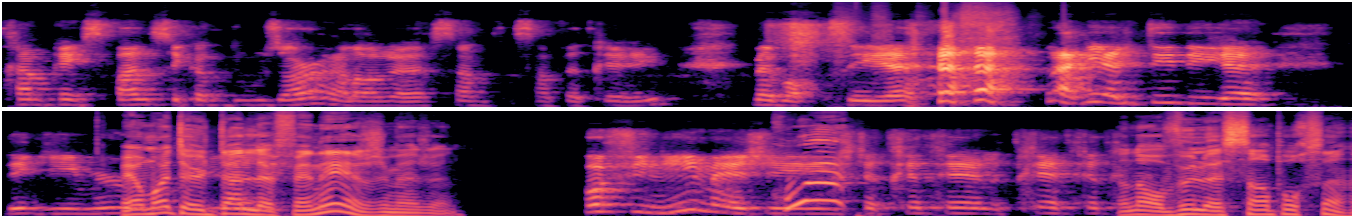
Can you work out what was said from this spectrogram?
trame principale, c'est comme 12 heures, alors euh, ça, me, ça, me, fait très rire. Mais bon, c'est la réalité des, des gamers. Mais au moins, tu as eu le temps de le finir, j'imagine. Pas fini, mais j'étais très, très, très, très, très. Non, non, on veut le 100%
